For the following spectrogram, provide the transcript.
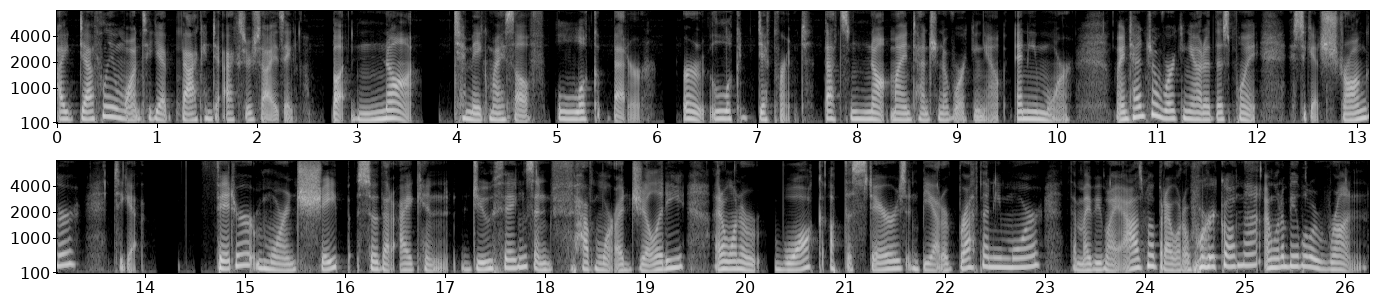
I definitely want to get back into exercising, but not to make myself look better or look different. That's not my intention of working out anymore. My intention of working out at this point is to get stronger, to get fitter, more in shape so that I can do things and have more agility. I don't want to walk up the stairs and be out of breath anymore. That might be my asthma, but I want to work on that. I want to be able to run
